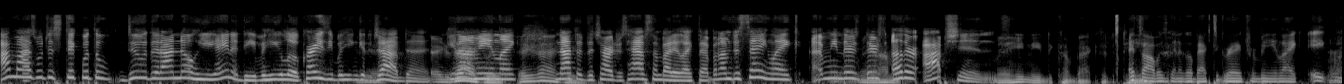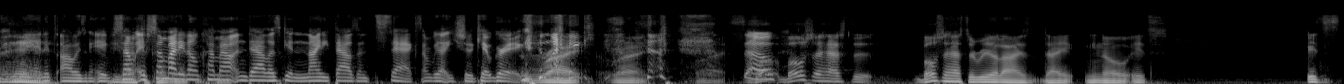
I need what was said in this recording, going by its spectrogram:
I might as well just stick with the dude that I know he ain't a diva. He a little crazy, but he can get the Yeah. job done. You know what I mean? Like, Exactly. Exactly. not that the Chargers have somebody like that, but I'm just saying, like, I mean, there's Man, there's I'm- other options. Man, he need to come back to the team. It's always gonna go back to Greg for me. Like, it, man. Man. it's always gonna. If He some if come somebody don't come out in Dallas getting ninety thousand sacks, I'm be like, you should have kept Greg. Like, right, right, right. So- Bo- Bosa has to, Bosa has to realize that you know it's, it's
